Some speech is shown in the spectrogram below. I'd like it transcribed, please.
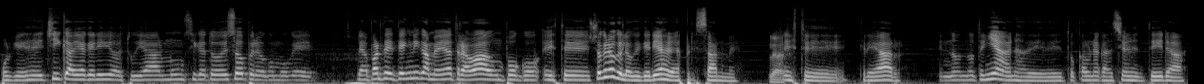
porque desde chica había querido estudiar música y todo eso, pero como que la parte técnica me había trabado un poco. Este, yo creo que lo que quería era expresarme, Claro. este, crear. No, no tenía ganas de, de tocar una canción entera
